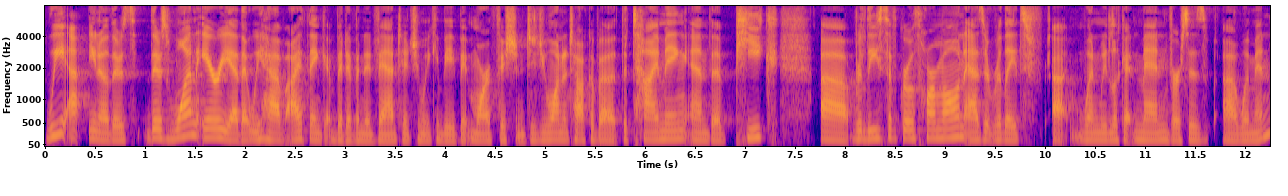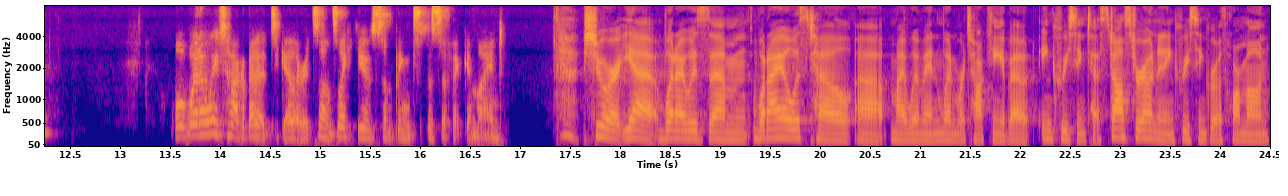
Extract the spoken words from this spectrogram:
we, uh, you know, there's there's one area that we have, I think, a bit of an advantage, and we can be a bit more efficient. Did you want to talk about the timing and the peak uh, release of growth hormone as it relates uh, when we look at men versus uh, women? Well, why don't we talk about it together? It sounds like you have something specific in mind. Sure. Yeah. What I was, um, what I always tell uh, my women when we're talking about increasing testosterone and increasing growth hormone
